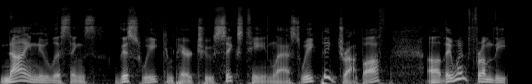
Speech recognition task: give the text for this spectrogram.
Nine new listings this week compared to 16 last week. Big drop off. Uh, they went from the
